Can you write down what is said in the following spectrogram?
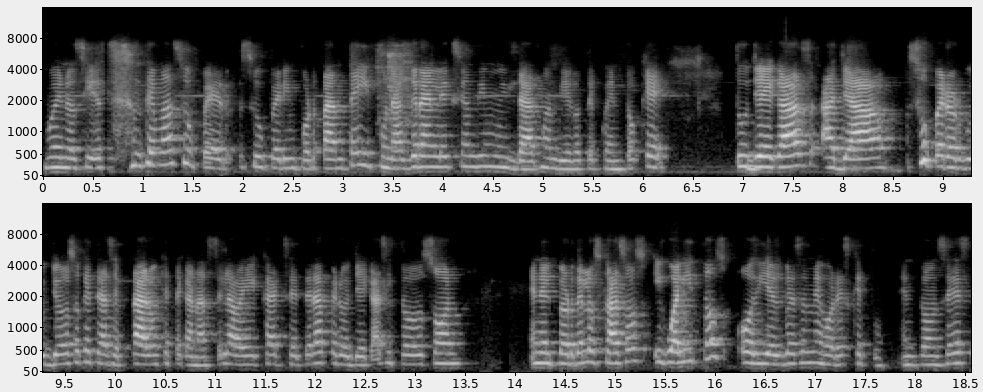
Bueno, sí, es un tema súper, súper importante y fue una gran lección de humildad, Juan Diego. Te cuento que tú llegas allá súper orgulloso que te aceptaron, que te ganaste la beca, etcétera, pero llegas y todos son, en el peor de los casos, igualitos o diez veces mejores que tú. Entonces,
